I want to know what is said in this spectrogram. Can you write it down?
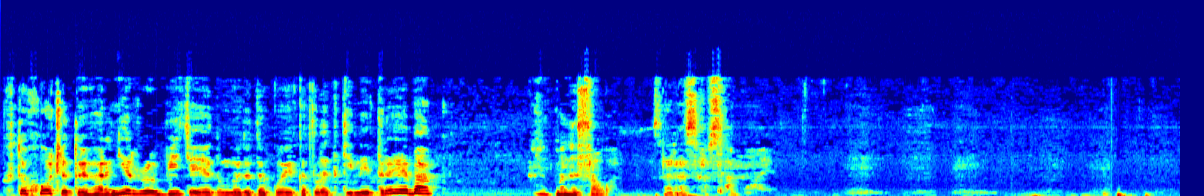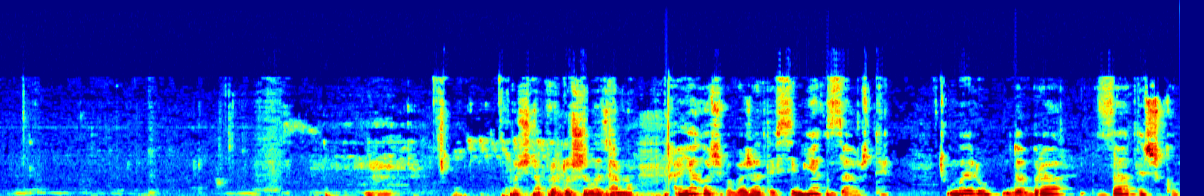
Хто хоче, той гарнір робіть, а я думаю, до такої котлетки не треба. У мене салат. Зараз розламаю. Точно протушила зерно. А я хочу побажати всім, як завжди, миру, добра, затишку,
